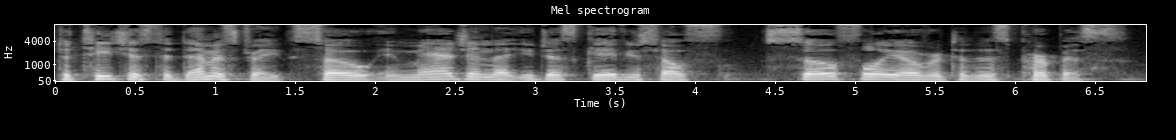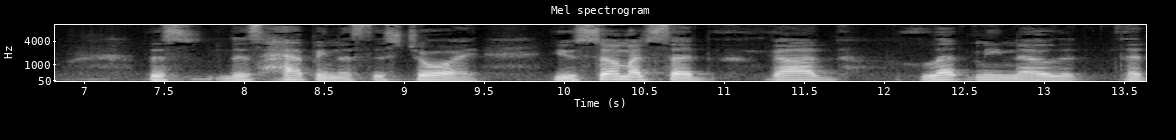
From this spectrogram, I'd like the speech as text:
to teach is to demonstrate. So imagine that you just gave yourself so fully over to this purpose this this happiness, this joy. You so much said, God, let me know that, that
